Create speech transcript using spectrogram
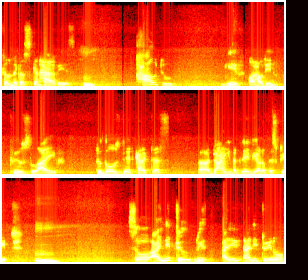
filmmakers can have is hmm. how to give or how to infuse life to those dead characters uh, dying in the graveyard of the script. Hmm. So I need to re- I, I need to you know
